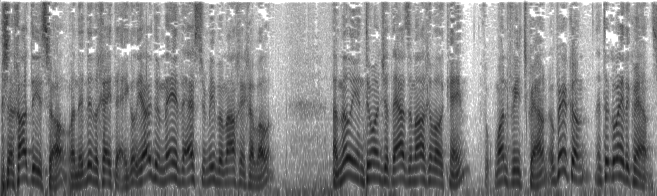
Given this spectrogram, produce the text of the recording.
Shachat Yisrael, when they did the Chet Egel, Yardu Meiv Esther Miba Malchei Chaval, a million two hundred thousand Malchei came, one for each crown, Upirkum, and took away the crowns.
